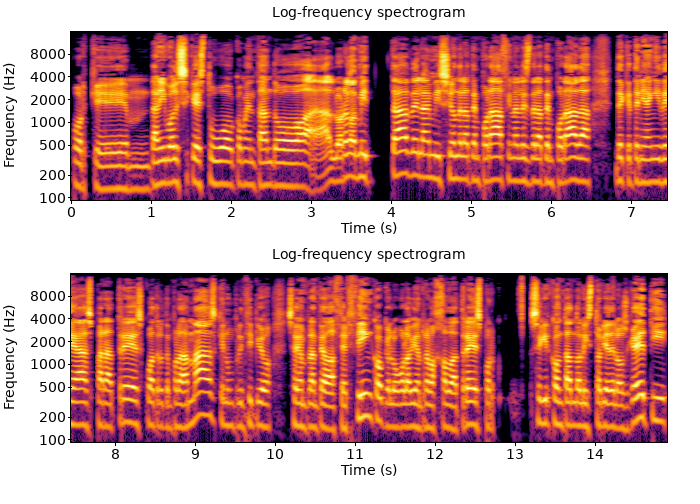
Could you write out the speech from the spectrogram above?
porque mm, Danny Boyle sí que estuvo comentando a lo largo de mi de la emisión de la temporada, finales de la temporada, de que tenían ideas para tres, cuatro temporadas más, que en un principio se habían planteado hacer cinco, que luego lo habían rebajado a tres por seguir contando la historia de los Getty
